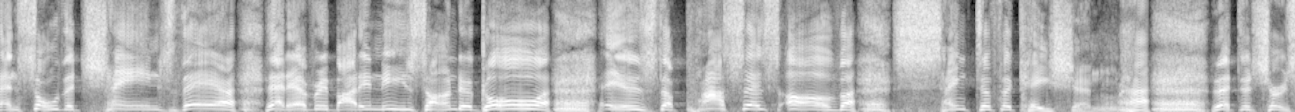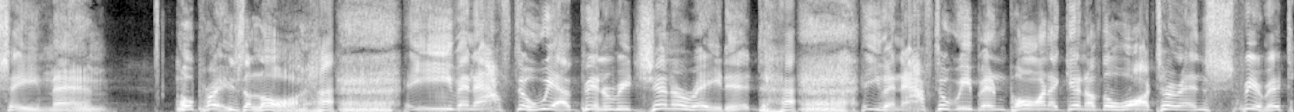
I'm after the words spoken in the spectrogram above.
And so the change there that everybody needs to undergo is the process of sanctification. Let the church say amen. Oh, praise the Lord. Even after we have been regenerated, even after we've been born again of the water and spirit,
